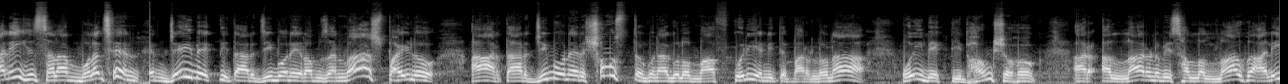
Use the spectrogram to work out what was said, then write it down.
আলী সালাম বলেছেন, যেই ব্যক্তি তার জীবনে রমজান মাস পাইল আর তার জীবনের সমস্ত গুণাগুলো মাফ করিয়ে নিতে পারল না, ওই ব্যক্তি ধ্বংস হোক। আর আল্লাহর নবী সাল্লাহ আলী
